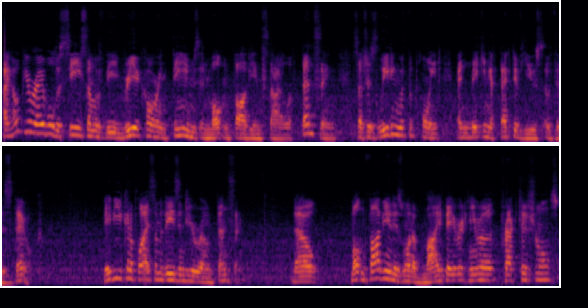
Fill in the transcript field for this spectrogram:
I hope you were able to see some of the reoccurring themes in Martin Fabian's style of fencing, such as leading with the point and making effective use of this Zwerch. Maybe you can apply some of these into your own fencing. Now, Martin Fabian is one of my favorite HEMA practitioners,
